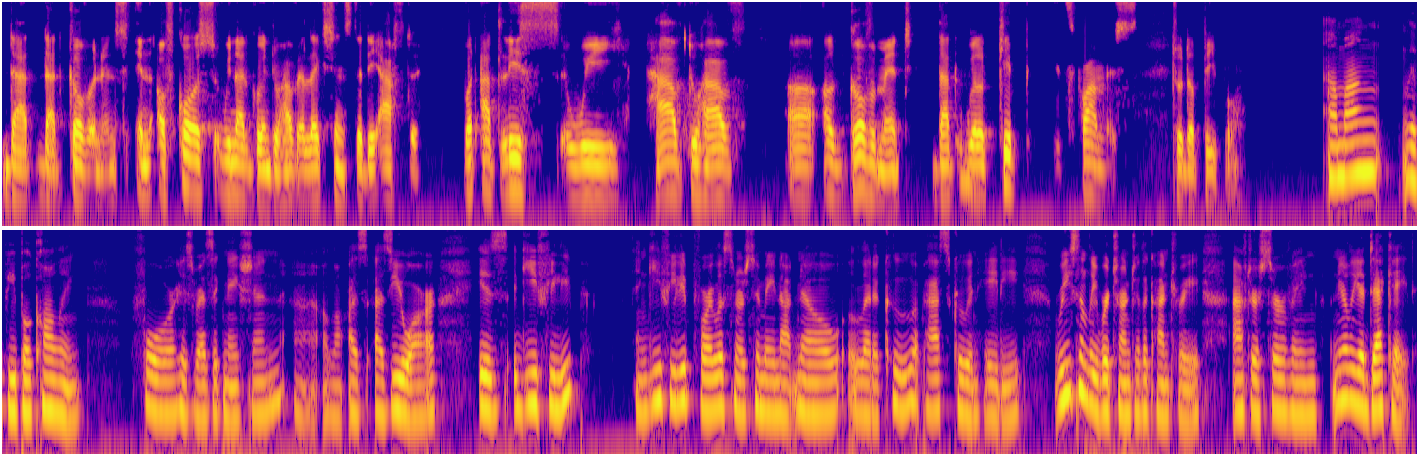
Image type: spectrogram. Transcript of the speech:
that that governance. And of course, we're not going to have elections the day after, but at least we have to have uh, a government that will keep its promise to the people. Among the people calling for his resignation, uh, as, as you are, is Guy Philippe. And Guy Philippe, for our listeners who may not know, led a coup, a past coup in Haiti, recently returned to the country after serving nearly a decade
